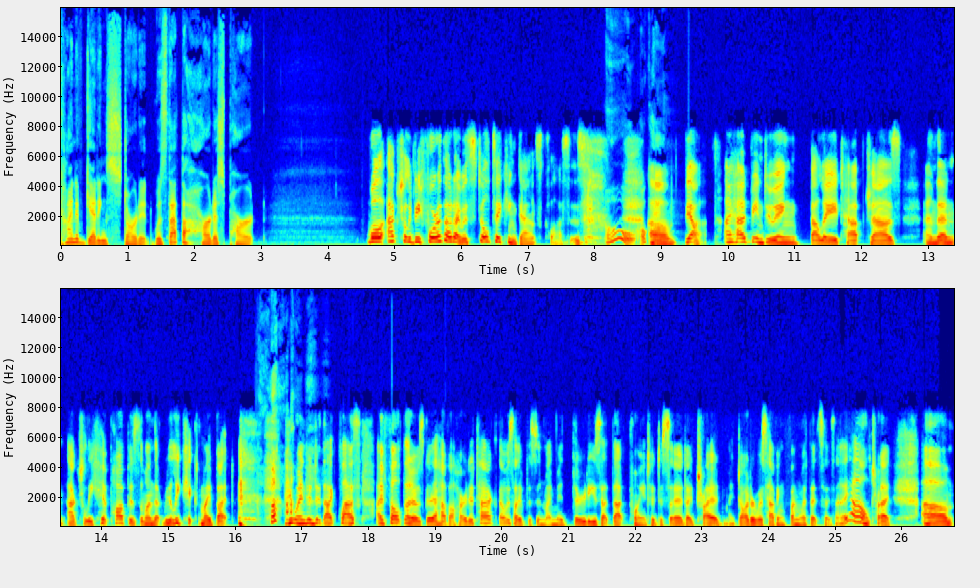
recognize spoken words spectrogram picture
kind of getting started? Was that the hardest part? Well, actually, before that, I was still taking dance classes. Oh, okay. um, yeah, I had been doing ballet, tap, jazz, and then actually hip hop is the one that really kicked my butt. I went into that class. I felt that I was going to have a heart attack. That was I was in my mid 30s at that point. I decided I'd try it. My daughter was having fun with it, so I said, "Yeah, I'll try." Um,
